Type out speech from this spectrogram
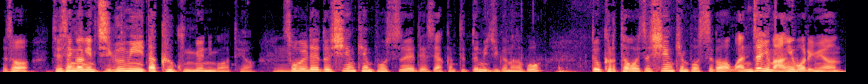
그래서 제 생각엔 지금이 딱 그 국면인 것 같아요. 음. 서울대도 시흥 캠퍼스에 대해서 약간 뜨뜨미지근하고 또 그렇다고 해서 시흥 캠퍼스가 완전히 망해버리면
